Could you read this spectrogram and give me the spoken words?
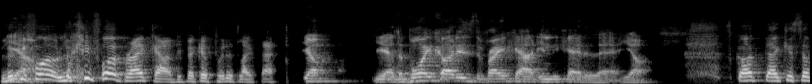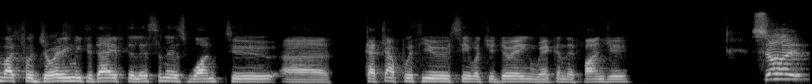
Looking yeah. for looking for a breakout, if I could put it like that. Yep. Yeah, the boycott is the breakout indicator there. Yeah. Scott, thank you so much for joining me today. If the listeners want to uh, catch up with you, see what you're doing, where can they find you? So,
